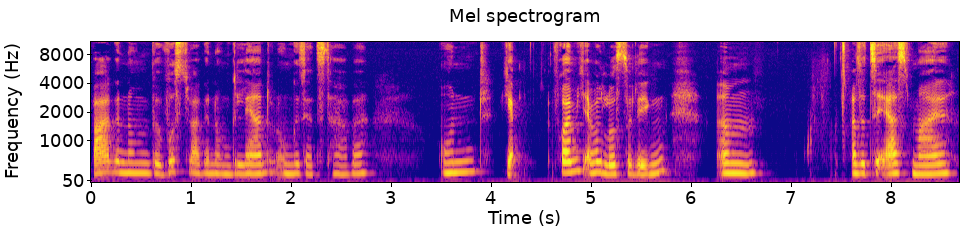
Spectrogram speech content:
wahrgenommen, bewusst wahrgenommen, gelernt und umgesetzt habe. Und ja, freue mich einfach loszulegen. Ähm, also zuerst mal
